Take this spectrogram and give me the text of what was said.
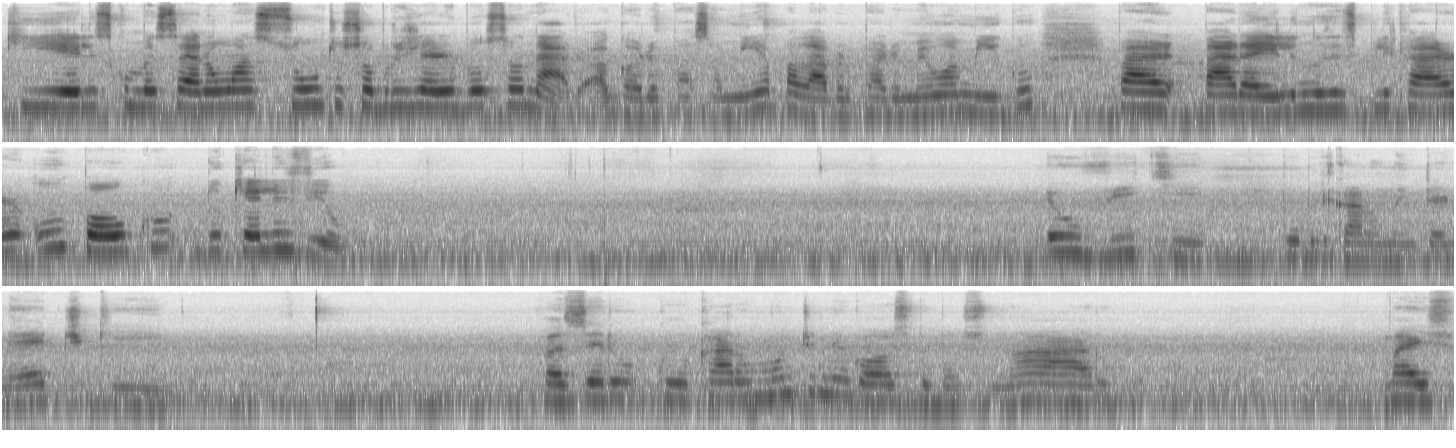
que eles começaram um assunto sobre o Jair Bolsonaro. Agora eu passo a minha palavra para o meu amigo, para, para ele nos explicar um pouco do que ele viu. Eu vi que publicaram na internet que Fazer, colocaram um monte de negócio do Bolsonaro, mas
